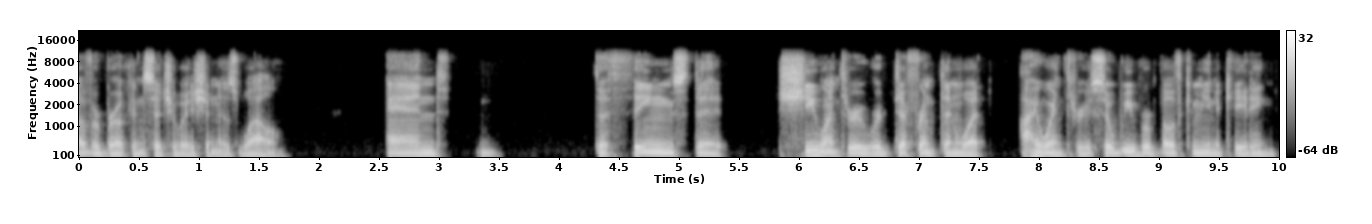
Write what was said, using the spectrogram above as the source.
of a broken situation as well. And the things that she went through were different than what I went through. So we were both communicating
